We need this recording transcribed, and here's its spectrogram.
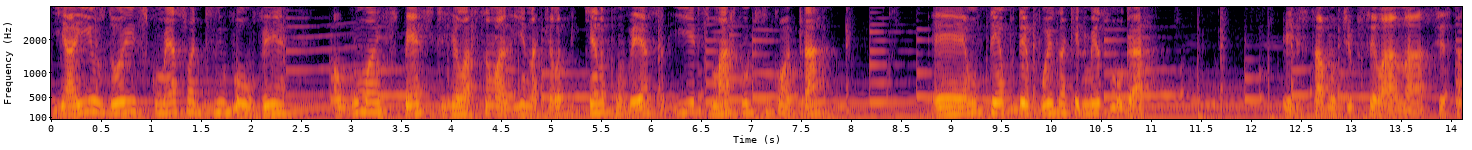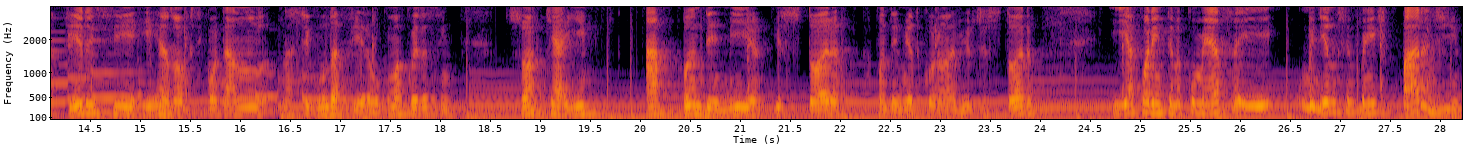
E aí os dois começam a desenvolver alguma espécie de relação ali naquela pequena conversa e eles marcam de se encontrar é, um tempo depois naquele mesmo lugar. Eles estavam tipo, sei lá, na sexta-feira e, se, e resolvem se encontrar no, na segunda-feira, alguma coisa assim. Só que aí a pandemia estoura, a pandemia do coronavírus estoura e a quarentena começa e o menino simplesmente para de ir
